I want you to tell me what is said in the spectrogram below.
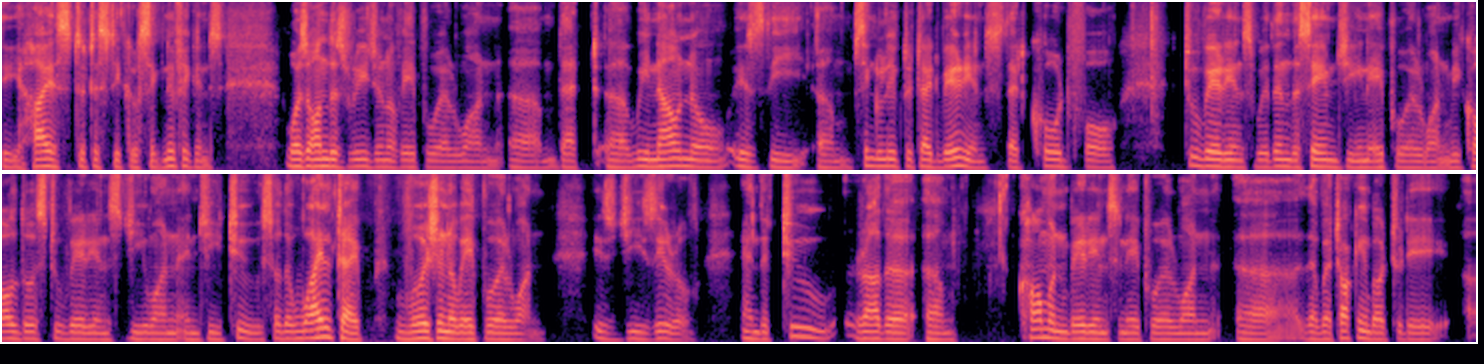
the highest statistical significance was on this region of APOL1 um, that uh, we now know is the um, single nucleotide variants that code for two variants within the same gene APOL1. We call those two variants G1 and G2. So the wild type version of APOL1 is G0. And the two rather um, common variants in APOL1 uh, that we're talking about today uh,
